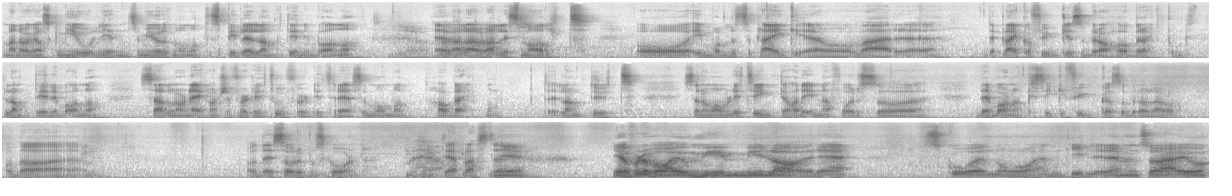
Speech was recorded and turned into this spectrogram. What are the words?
Men det var ganske mye olje i den som gjorde at man måtte spille langt inn i banen. Ja, Det er veldig, veldig smalt. Og i Molde så pleier ikke å være Det pleier ikke å funke så bra å ha brekkpunkt langt inn i banen. Selv når det er kanskje 42-43, så må man ha brekkpunkt langt ut. Så når man blir tvunget til å ha det innafor, så det bare noe som ikke funka så bra der òg. Og Og det så du på scoren Ja. de fleste. Det, ja, for det var jo mye, mye lavere score nå enn tidligere. Men så er jo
